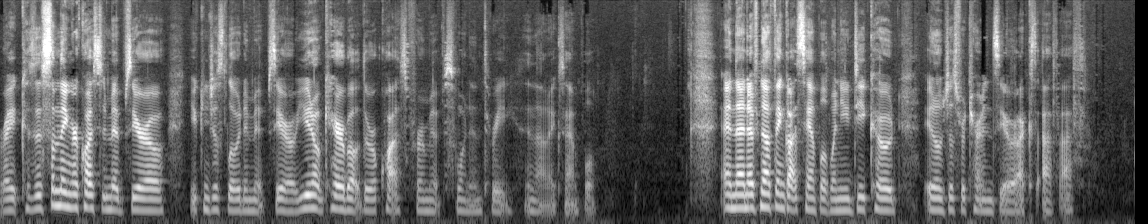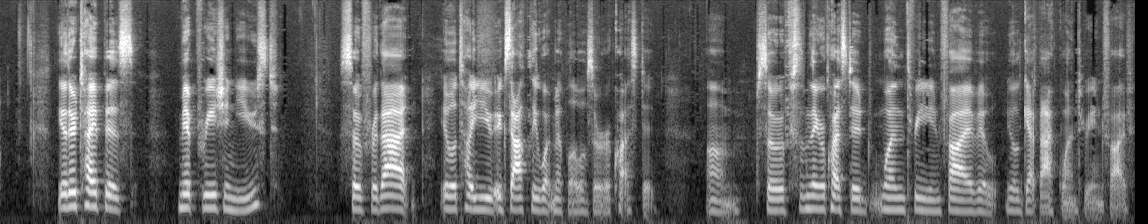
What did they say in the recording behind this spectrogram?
right? Because if something requested MIP 0, you can just load in MIP 0. You don't care about the request for MIPS 1 and 3 in that example. And then if nothing got sampled, when you decode, it'll just return 0xFF. The other type is MIP region used. So for that, it will tell you exactly what MIP levels are requested. Um, so if something requested 1, 3, and 5, it, you'll get back 1, 3, and 5.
